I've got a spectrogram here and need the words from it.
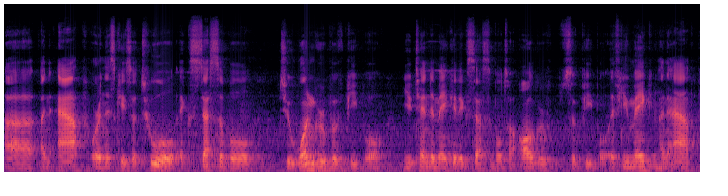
uh, an app, or in this case, a tool, accessible to one group of people, you tend to make it accessible to all groups of people. If you make an app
